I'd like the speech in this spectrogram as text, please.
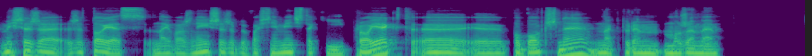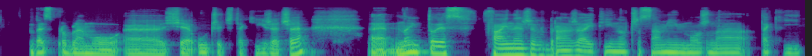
Myślę, że, że to jest najważniejsze, żeby właśnie mieć taki projekt poboczny, na którym możemy bez problemu e, się uczyć takich rzeczy. E, no i to jest fajne, że w branży IT no czasami można taki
